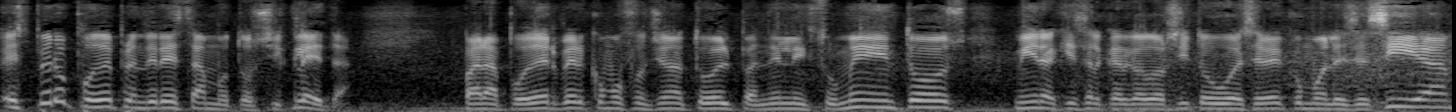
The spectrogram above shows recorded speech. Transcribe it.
Espero poder prender esta motocicleta para poder ver cómo funciona todo el panel de instrumentos. Mira, aquí está el cargadorcito USB, como les decía.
